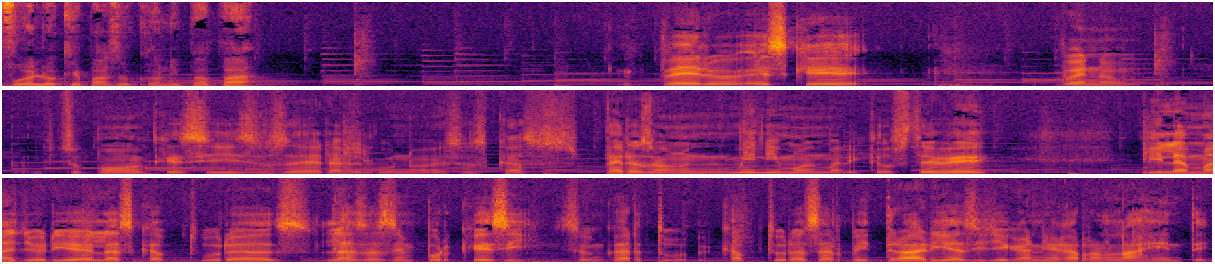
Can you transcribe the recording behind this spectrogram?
fue lo que pasó con mi papá? Pero es que, bueno, supongo que sí sucederá alguno de esos casos. Pero son mínimos, marica. Usted ve y la mayoría de las capturas las hacen porque sí. Son capturas arbitrarias y llegan y agarran a la gente.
